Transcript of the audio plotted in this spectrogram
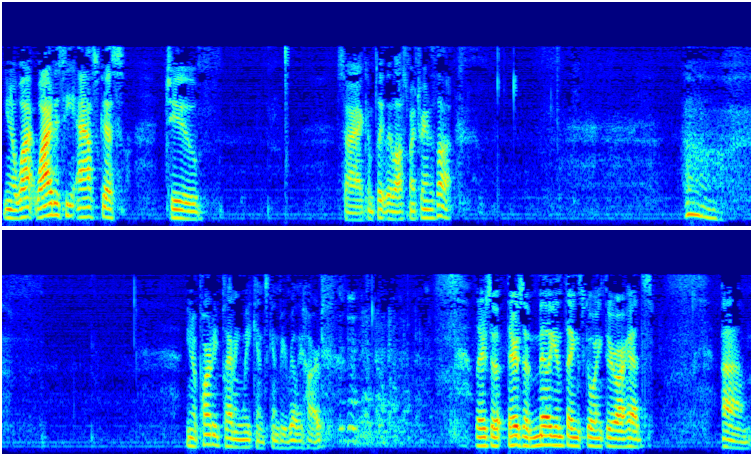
You know, why, why does He ask us to. Sorry, I completely lost my train of thought. you know, party planning weekends can be really hard. there's a there's a million things going through our heads. Um,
